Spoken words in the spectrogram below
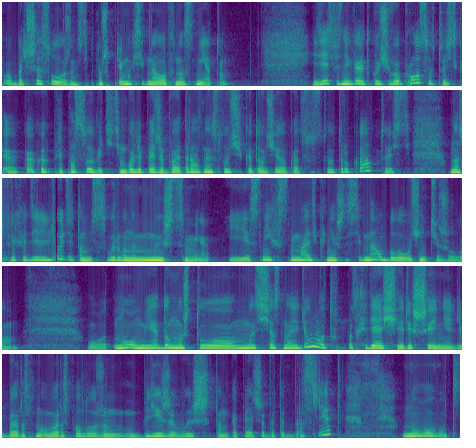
большие сложности, потому что прямых сигналов у нас нету. И здесь возникает куча вопросов, то есть э, как их приспособить. Тем более, опять же, бывают разные случаи, когда у человека отсутствует рука. То есть у нас приходили люди там, с вырванными мышцами, и с них снимать, конечно, сигнал было очень тяжело. Вот. Но я думаю, что мы сейчас найдем вот подходящее решение, либо расположим ближе, выше, там, опять же, в этот браслет. Но вот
